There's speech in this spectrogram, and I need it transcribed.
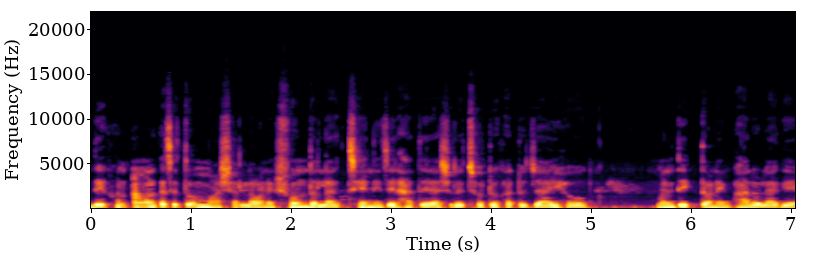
দেখুন, আমার কাছে তো মাসাল্লাহ অনেক সুন্দর লাগছে। নিজের হাতের আসলে ছোটোখাটো যাই হোক মানে দেখতে অনেক ভালো লাগে।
